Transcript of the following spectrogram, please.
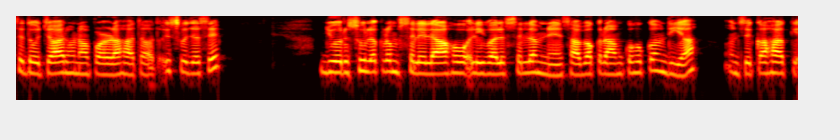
से दो चार होना पड़ रहा था। तो इस वजह से जो रसूल अकरम सल्लल्लाहु ने सबा कराम को हुक्म दिया, उनसे कहा कि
